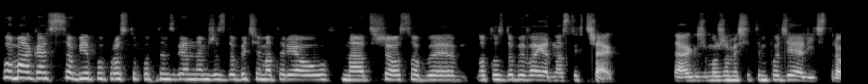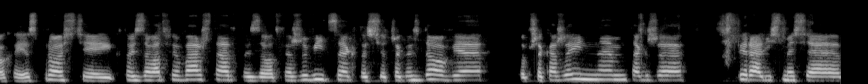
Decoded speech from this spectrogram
pomagać sobie po prostu pod tym względem, że zdobycie materiałów na trzy osoby, no to zdobywa jedna z tych trzech. Tak, że możemy się tym podzielić trochę, jest prościej. Ktoś załatwia warsztat, ktoś załatwia żywicę, ktoś się czegoś dowie, to przekaże innym, także wspieraliśmy się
